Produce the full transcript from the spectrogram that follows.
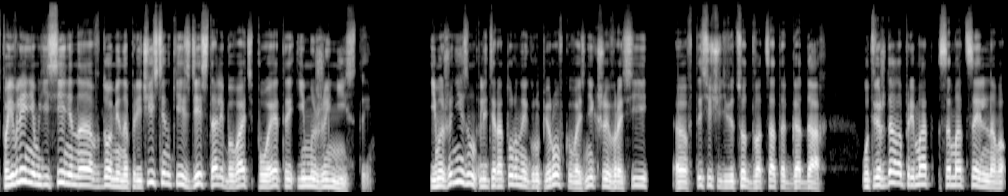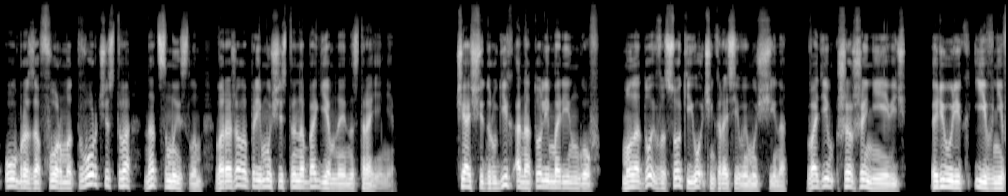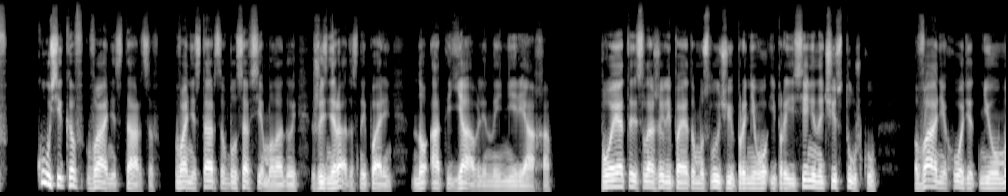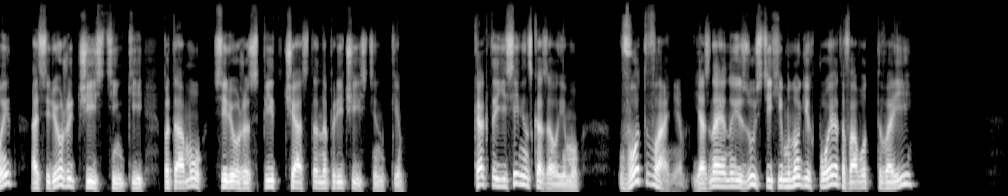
С появлением Есенина в доме на Причистенке здесь стали бывать поэты-имажинисты. Имажинизм – литературная группировка, возникшая в России э, в 1920-х годах, утверждала примат самоцельного образа форма творчества над смыслом, выражала преимущественно богемное настроение. Чаще других Анатолий Марингов, молодой, высокий и очень красивый мужчина, Вадим Шершеневич, Рюрик Ивнев, Кусиков, Ваня Старцев. Ваня Старцев был совсем молодой, жизнерадостный парень, но отъявленный неряха. Поэты сложили по этому случаю про него и про Есенина частушку. Ваня ходит неумыт, а Сережа чистенький, потому Сережа спит часто на причистенке. Как-то Есенин сказал ему – вот, Ваня, я знаю наизусть стихи многих поэтов, а вот твои...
